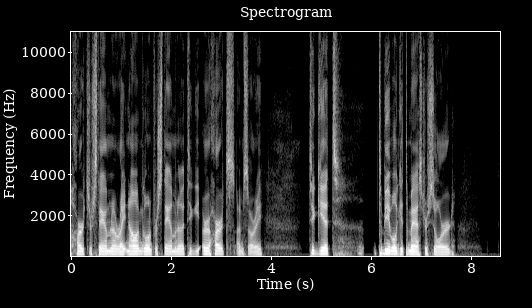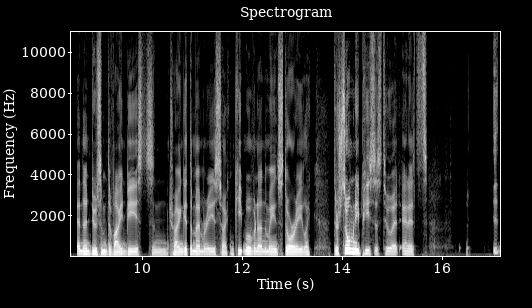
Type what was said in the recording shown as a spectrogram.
hearts or stamina. Right now, I'm going for stamina to get or hearts. I'm sorry, to get to be able to get the master sword and then do some divine beasts and try and get the memories so I can keep moving on the main story. Like there's so many pieces to it and it's it,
